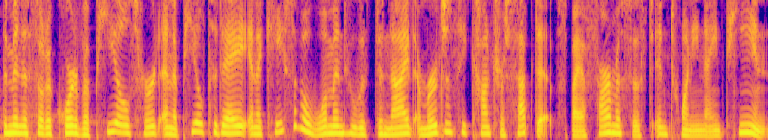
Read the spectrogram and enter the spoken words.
The Minnesota Court of Appeals heard an appeal today in a case of a woman who was denied emergency contraceptives by a pharmacist in 2019.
